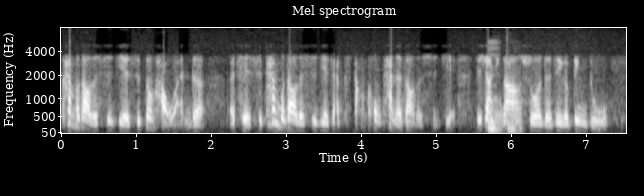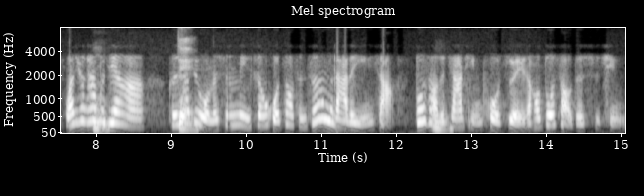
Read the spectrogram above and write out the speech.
看不到的世界是更好玩的，而且是看不到的世界在掌控看得到的世界。就像您刚刚说的，这个病毒完全看不见啊。嗯、可是它对我们生命生活造成这么大的影响，多少的家庭破碎，嗯、然后多少的事情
